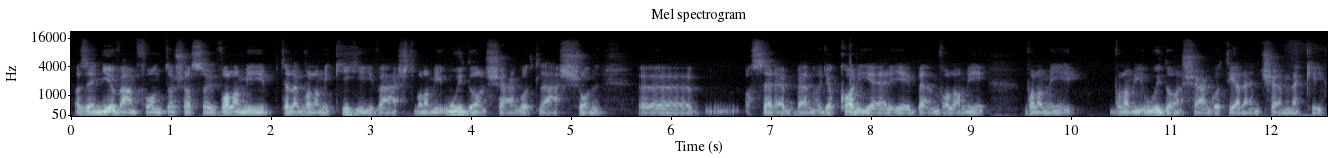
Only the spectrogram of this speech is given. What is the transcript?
azért nyilván fontos az, hogy valami, tényleg valami kihívást, valami újdonságot lásson a szerepben, hogy a karrierjében valami, valami, valami újdonságot jelentsen neki.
